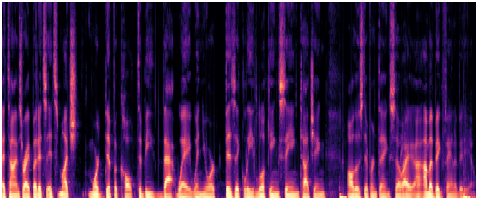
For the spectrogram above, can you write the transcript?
at times, right? But it's it's much more difficult to be that way when you're physically looking, seeing, touching, all those different things. So I, I, I'm a big fan of video.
